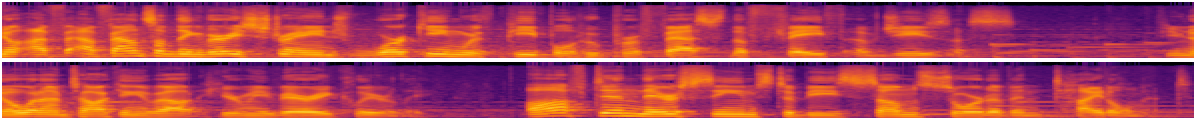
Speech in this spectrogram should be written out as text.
know, I've found something very strange working with people who profess the faith of Jesus. If you know what I'm talking about, hear me very clearly. Often there seems to be some sort of entitlement.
